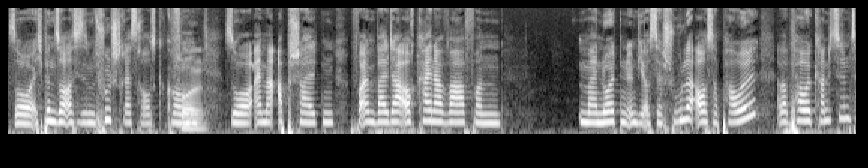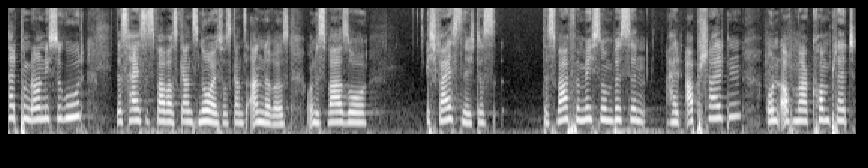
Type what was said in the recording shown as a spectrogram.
So, ich bin so aus diesem Schulstress rausgekommen. Voll. So einmal abschalten. Vor allem, weil da auch keiner war von meinen Leuten irgendwie aus der Schule, außer Paul. Aber Paul kannte ich zu dem Zeitpunkt auch noch nicht so gut. Das heißt, es war was ganz Neues, was ganz anderes. Und es war so, ich weiß nicht, das, das war für mich so ein bisschen halt abschalten und auch mal komplett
